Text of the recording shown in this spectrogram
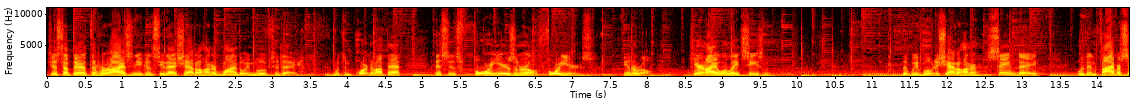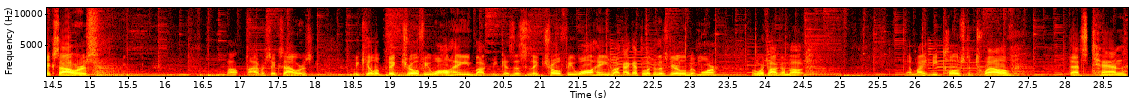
Just up there at the horizon, you can see that shadow hunter blind that we moved today. What's important about that, this is four years in a row, four years in a row, here in Iowa late season, that we've moved a shadow hunter, same day, within five or six hours, about five or six hours, we kill a big trophy wall hanging buck because this is a trophy wall hanging buck. I got to look at this deer a little bit more. but We're talking about, that might be close to 12. That's 10.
